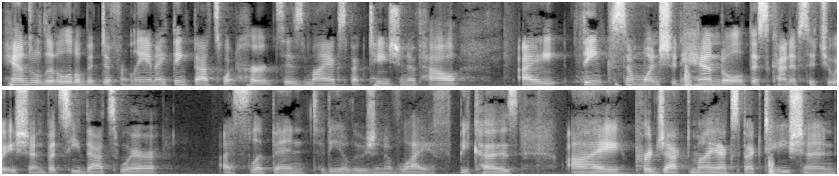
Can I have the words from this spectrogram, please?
handled it a little bit differently. And I think that's what hurts is my expectation of how I think someone should handle this kind of situation. But see, that's where I slip into the illusion of life because I project my expectation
